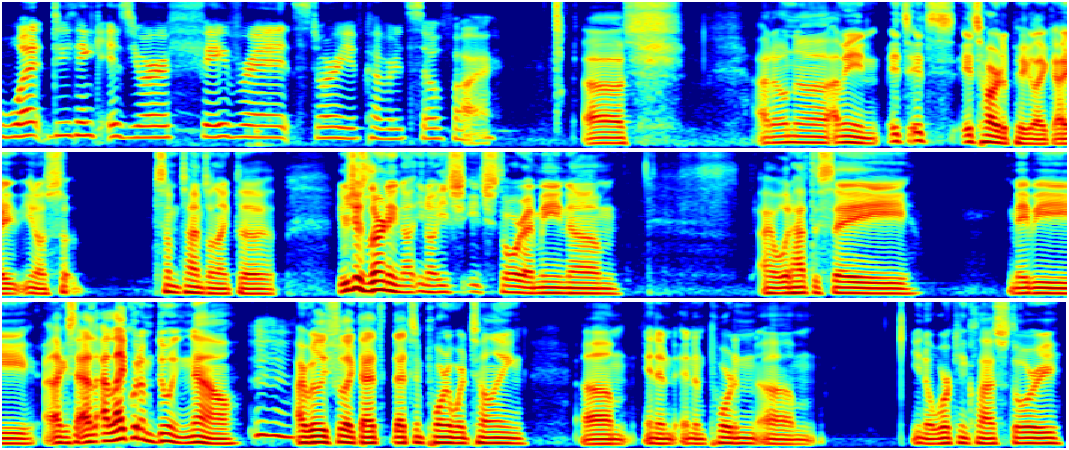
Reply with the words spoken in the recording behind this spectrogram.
what do you think is your favorite story you've covered so far? Uh, I don't know. I mean, it's it's it's hard to pick. Like I, you know, so sometimes on like the, you're just learning. Uh, you know, each each story. I mean, um, I would have to say, maybe like I said, I, I like what I'm doing now. Mm-hmm. I really feel like that that's important. We're telling um an an important um you know working class story.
